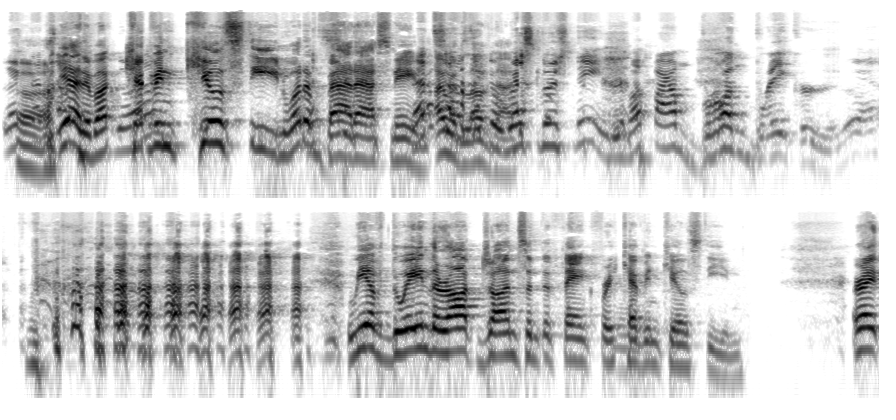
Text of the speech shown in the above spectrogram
Like, Uh, yeah, sounds- diba? diba? Kevin Kilstein. What a That badass name. That I would sounds love like a that. wrestler's name, diba? Parang Bron Breakker. we have Dwayne The Rock Johnson to thank for Kevin Kilstein. All right,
